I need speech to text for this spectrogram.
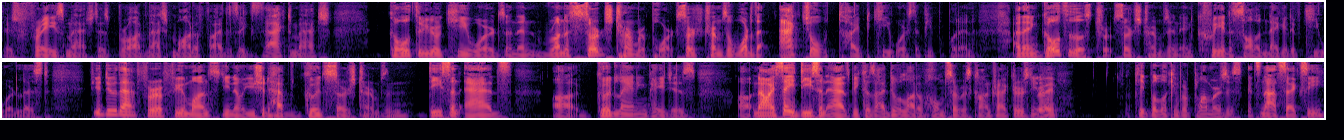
there's phrase match, there's broad match modified, there's exact match. Go through your keywords and then run a search term report. Search terms of what are the actual typed keywords that people put in. And then go through those ter- search terms and, and create a solid negative keyword list. If you do that for a few months, you know, you should have good search terms and decent ads, uh, good landing pages. Uh, now I say decent ads because I do a lot of home service contractors. You know, people looking for plumbers. It's, it's not sexy.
